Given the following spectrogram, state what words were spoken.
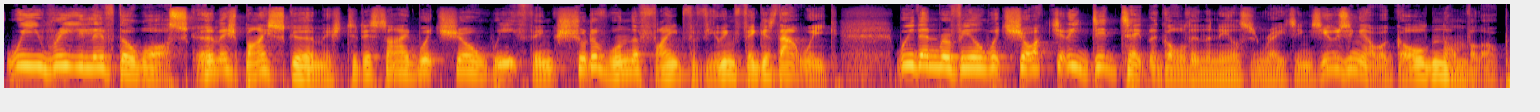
We relive the war skirmish by skirmish to decide which show we think should have won the fight for viewing figures that week. We then reveal which show actually did take the gold in the Nielsen ratings using our golden envelope.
